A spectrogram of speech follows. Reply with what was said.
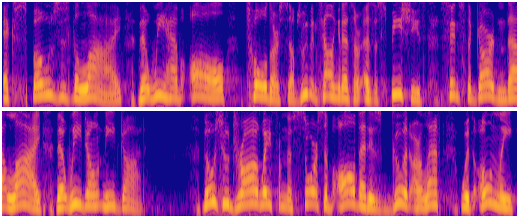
exposes the lie that we have all told ourselves. We've been telling it as a, as a species since the garden, that lie that we don't need God. Those who draw away from the source of all that is good are left with only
